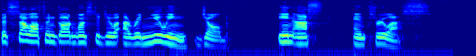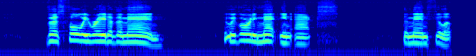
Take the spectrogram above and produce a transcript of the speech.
But so often, God wants to do a renewing job in us and through us. Verse 4, we read of a man who we've already met in Acts, the man Philip.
